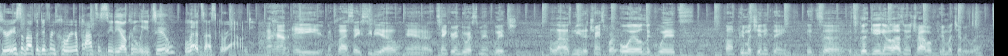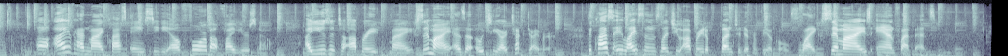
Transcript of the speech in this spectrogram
Curious about the different career paths a CDL can lead to? Let's ask around. I have a, a Class A CDL and a tanker endorsement, which allows me to transport oil, liquids, um, pretty much anything. It's a, it's a good gig and allows me to travel pretty much everywhere. Uh, I have had my Class A CDL for about five years now. I use it to operate my semi as an OTR truck driver. The Class A license lets you operate a bunch of different vehicles, like semis and flatbeds.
